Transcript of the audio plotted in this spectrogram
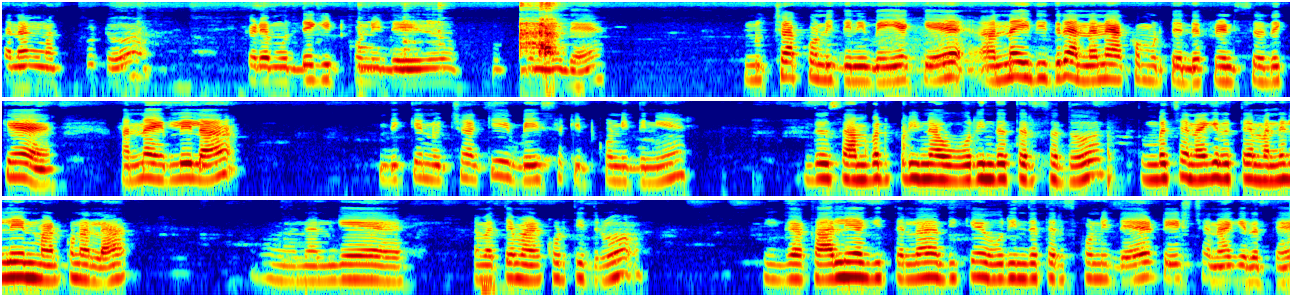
ಚೆನ್ನಾಗಿ ಮಸ್ಬಿಟ್ಟು ಕಡೆ ಮುದ್ದೆಗೆ ಇಟ್ಕೊಂಡಿದ್ದೆ ಇದು ನುಚ್ಚು ಹಾಕ್ಕೊಂಡಿದ್ದೀನಿ ಬೇಯೋಕ್ಕೆ. ಅನ್ನ ಇದ್ದಿದ್ರೆ ಅನ್ನನೇ ಹಾಕ್ಕೊಂಬಿಡ್ತಿದ್ದೆ ಫ್ರೆಂಡ್ಸ್ ಅದಕ್ಕೆ ಅನ್ನ ಇರಲಿಲ್ಲ. ಅದಕ್ಕೆ ನುಚ್ಚಾಕಿ ಬೇಯಿಸೋಕೆ ಇಟ್ಕೊಂಡಿದ್ದೀನಿ. ಇದು ಸಾಂಬಾರು ಪುಡಿ ನಾವು ಊರಿಂದ ತರಿಸೋದು. ತುಂಬ ಚೆನ್ನಾಗಿರುತ್ತೆ. ಮನೇಲಿ ಏನು ಮಾಡ್ಕೊಳಲ್ಲ. ನನಗೆ ನಮ್ಮತ್ತೆ ಮಾಡಿಕೊಡ್ತಿದ್ರು. ಈಗ ಖಾಲಿ ಆಗಿತ್ತಲ್ಲ ಅದಕ್ಕೆ ಊರಿಂದ ತರಿಸ್ಕೊಂಡಿದ್ದೆ. ಟೇಸ್ಟ್ ಚೆನ್ನಾಗಿರುತ್ತೆ.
